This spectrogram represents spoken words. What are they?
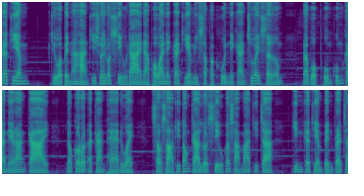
กระเทียมถือว่าเป็นอาหารที่ช่วยลดสิวได้นะ เพราะว่าในกระเทียมมีสรรพคุณในการช่วยเสริม ระบบภูมิคุ้มกันในร่างกาย แล้วก็ลดอาการแพ้ด้วย สาวๆที่ต้องการลดสิวก็สามารถที่จะ กินกระเทียมเป็นประจ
